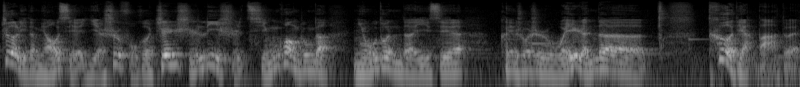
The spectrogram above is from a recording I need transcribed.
这里的描写也是符合真实历史情况中的牛顿的一些可以说是为人的特点吧。对，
